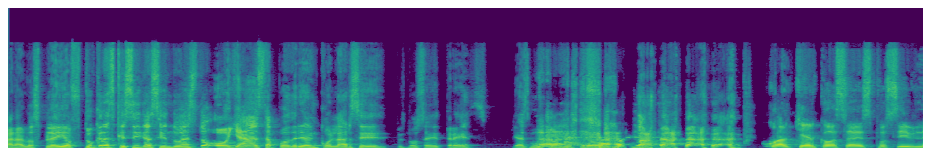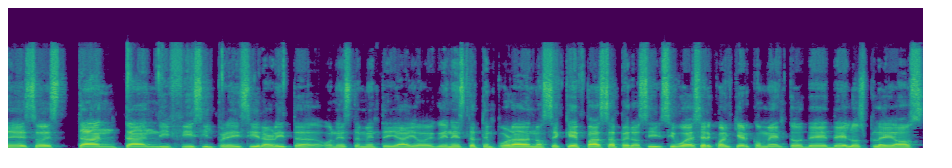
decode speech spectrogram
para los playoffs. ¿Tú crees que siga haciendo esto o ya hasta podrían colarse, pues no sé, tres? Ya es mucho, ¿no? Cualquier cosa es posible. Eso es tan, tan difícil predecir ahorita, honestamente, ya yo en esta temporada no sé qué pasa, pero si, si voy a hacer cualquier comentario de, de los playoffs,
